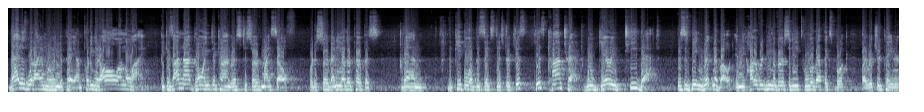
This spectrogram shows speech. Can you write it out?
That is what I am willing to pay. I'm putting it all on the line because I'm not going to Congress to serve myself or to serve any other purpose than the people of the 6th District. This, this contract will guarantee that. This is being written about in the Harvard University School of Ethics book by Richard Painter,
